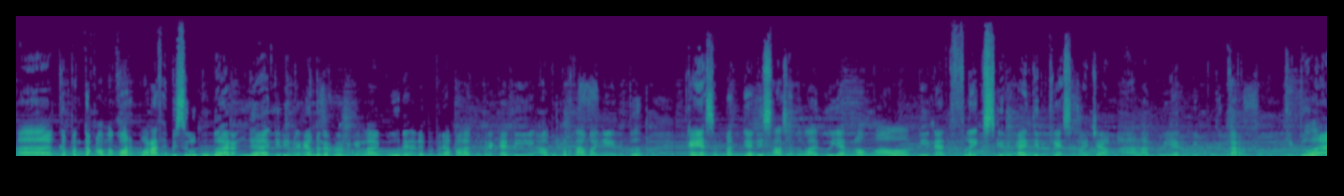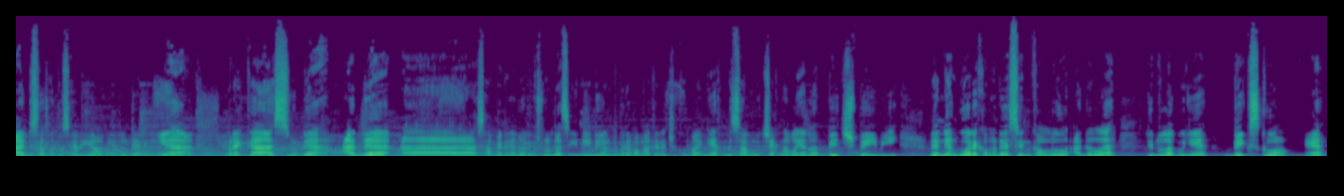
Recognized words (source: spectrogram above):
eh, kepentok sama korporat habis itu lu bubar. Enggak jadi mereka benar-benar bikin lagu dan ada beberapa lagu mereka di album pertamanya itu tuh kayak sempat jadi salah satu lagu yang nongol di Netflix gitu kan jadi kayak semacam eh, lagu yang diputar gitulah di salah satu serial gitu. Dan ya mereka sudah ada eh, sampai dengan 2019 ini dengan beberapa materi yang cukup banyak. Bisa lu cek namanya adalah Beach Baby. Dan yang gue rekomendasiin ke lu adalah judul lagunya Big School ya.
